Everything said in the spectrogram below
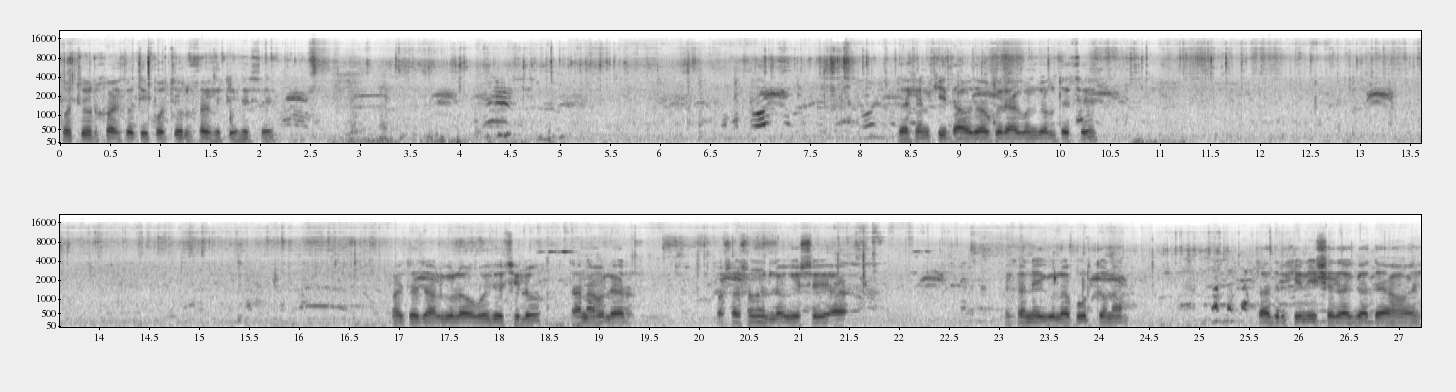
প্রচুর ক্ষয়ক্ষতি প্রচুর ক্ষয়ক্ষতি হয়েছে। দেখেন কি দাও দাও করে আগুন জ্বলতেছে। হয়তো জালগুলো অবৈধ ছিল, তা না হলে আর প্রশাসনের লোক এসে এখানে এগুলো পড়তো না। তাদেরকে নিষেধাজ্ঞা দেওয়া হয়।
